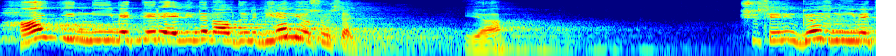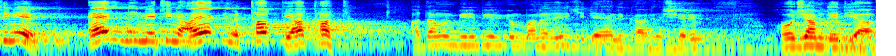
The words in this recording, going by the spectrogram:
hangi nimetleri elinden aldığını bilemiyorsun sen. Ya şu senin göz nimetini, el nimetini, ayak nimetini tat ya tat. Adamın biri bir gün bana dedi ki değerli kardeşlerim, hocam dedi ya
